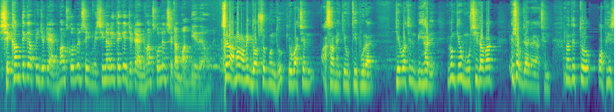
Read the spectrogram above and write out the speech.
সেখান থেকে আপনি যেটা অ্যাডভান্স করবেন, সেই মেশিনারি থেকে যেটা অ্যাডভান্স করলেন, সেটা বাদ দিয়ে দেওয়া হবে। স্যার আমার অনেক দর্শক বন্ধু, কেউ আছেন আসামে, কেউ ত্রিপুরায়, কেউ আছেন বিহারে, এবং কেউ মুর্শিদাবাদ, এসব জায়গায় আছেন। আপনাদের তো অফিস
